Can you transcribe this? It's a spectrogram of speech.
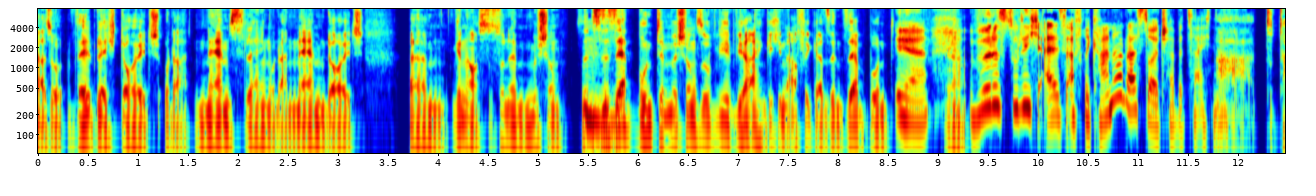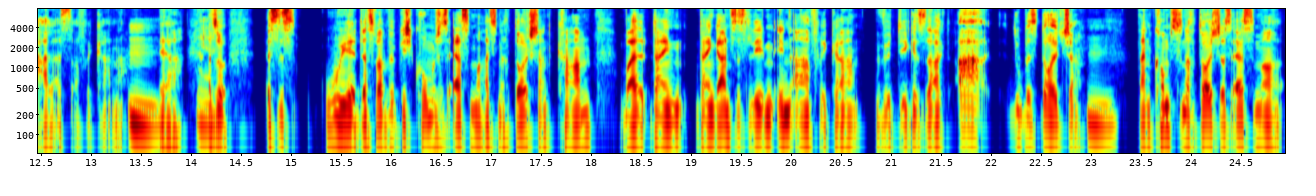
also Wellblechdeutsch oder Nam-Slang oder Nam-Deutsch. Ähm, genau, es ist so eine Mischung. Es ist eine sehr bunte Mischung, so wie wir eigentlich in Afrika sind. Sehr bunt. Ja. Ja. Würdest du dich als Afrikaner oder als Deutscher bezeichnen? Ah, total als Afrikaner. Mm. Ja. Ja. Also es ist weird. Das war wirklich komisch das erste Mal, als ich nach Deutschland kam, weil dein, dein ganzes Leben in Afrika wird dir gesagt, ah, du bist Deutscher. Hm. Dann kommst du nach Deutschland das erste Mal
